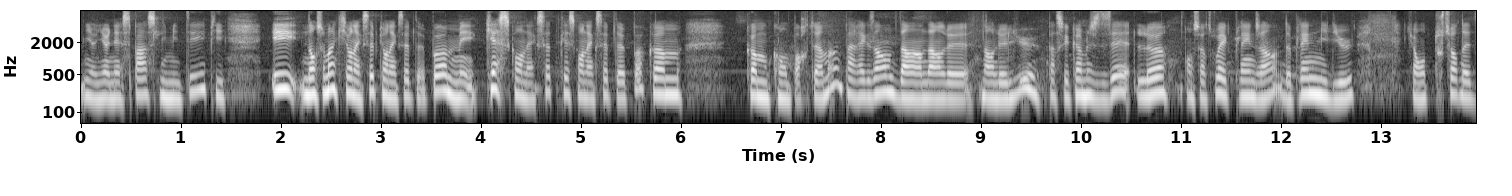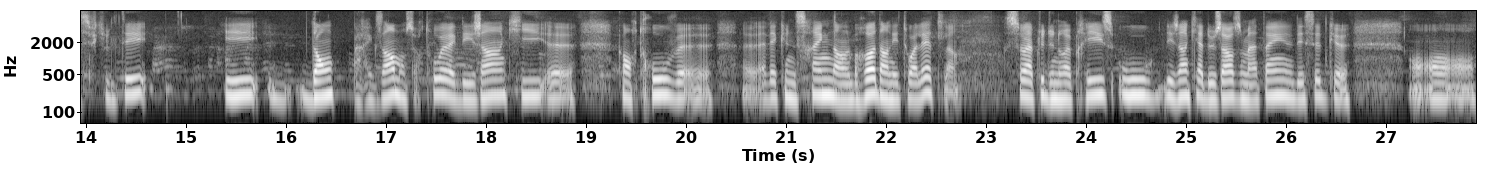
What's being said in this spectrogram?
il y, a, un espace limité. Puis, et non seulement qui on accepte, qui on n'accepte pas, mais qu'est-ce qu'on accepte, qu'est-ce qu'on n'accepte pas comme, comme comportement, par exemple, dans, dans, le, dans le lieu. Parce que, comme je disais, là, on se retrouve avec plein de gens de plein de milieux qui ont toutes sortes de difficultés. Et donc, par exemple, on se retrouve avec des gens qui euh, qu'on retrouve euh, euh, avec une seringue dans le bras dans les toilettes. Là. Ça, à plus d'une reprise, ou des gens qui, à 2 heures du matin, décident que on,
